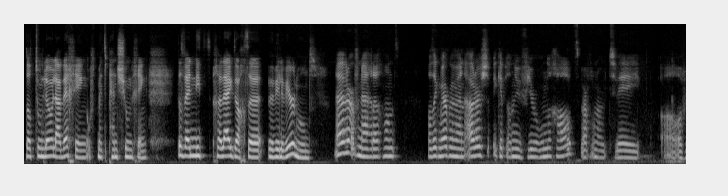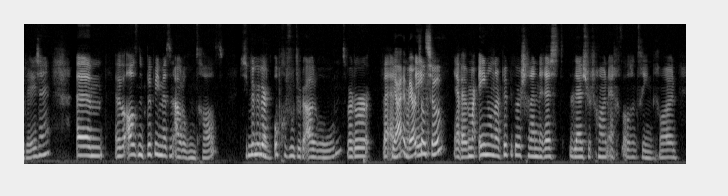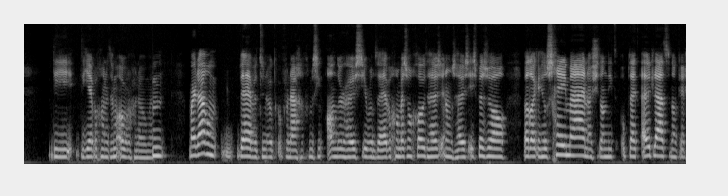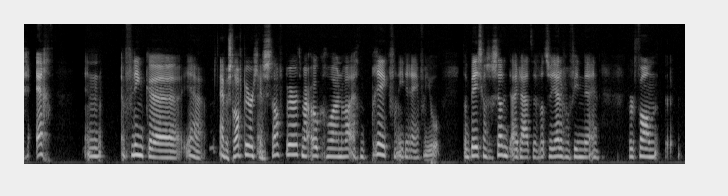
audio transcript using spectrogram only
dat toen Lola wegging, of met pensioen ging... dat wij niet gelijk dachten, we willen weer een hond. Nou, we hebben erover nagedacht, want wat ik merk bij mijn ouders, ik heb dan nu vier honden gehad, waarvan er twee al overleden zijn. Ehm, we hebben altijd een puppy met een oude hond gehad. Dus die puppy werd opgevoed door de oudere hond, waardoor wij Ja, en werkt één- dat zo? Ja, we hebben maar één hond naar puppycursus gedaan en de rest luistert gewoon echt als een trien. Gewoon, die, die hebben gewoon het helemaal overgenomen. Mm, Maar daarom, we hebben toen ook over nagedacht, misschien ander huisdier. Want we hebben gewoon best wel een groot huis. En ons huis is best wel, wel dat ik een heel schema. En als je dan niet op tijd uitlaat, dan krijg je echt een, een flinke, ja, En een strafbeurtje. een strafbeurt. Maar ook gewoon wel echt een preek van iedereen. Van joh, dat beest kan zichzelf niet uitlaten. Wat zou jij ervan vinden? En soort van,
